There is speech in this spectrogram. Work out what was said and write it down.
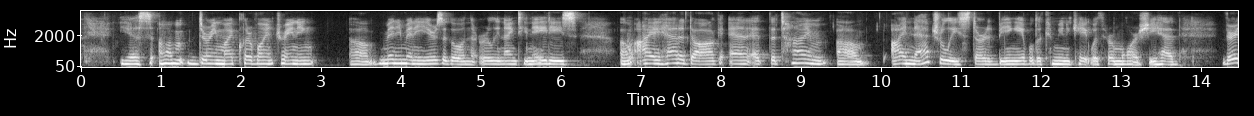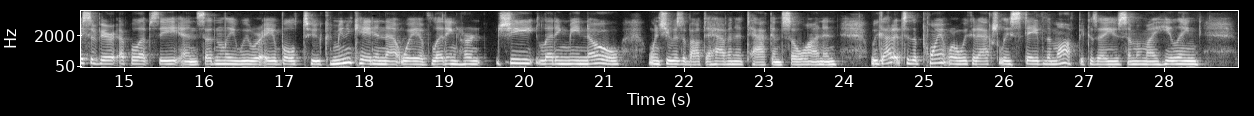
Yes, um, during my clairvoyant training um, many, many years ago in the early 1980s, um, I had a dog, and at the time, um, I naturally started being able to communicate with her more. She had very severe epilepsy, and suddenly we were able to communicate in that way of letting her, she letting me know when she was about to have an attack and so on. And we got it to the point where we could actually stave them off because I used some of my healing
